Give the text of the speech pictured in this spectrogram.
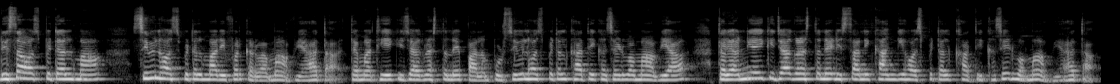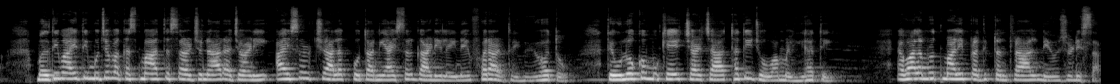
ડીસા હોસ્પિટલમાં સિવિલ હોસ્પિટલમાં રિફર કરવામાં આવ્યા હતા. તેમાંથી એક ઇજાગ્રસ્તને પાલનપુર સિવિલ હોસ્પિટલ ખાતે ખસેડવામાં આવ્યા, ત્યારે અન્ય એક ઇજાગ્રસ્તને ડીસાની ખાનગી હોસ્પિટલ ખાતે ખસેડવામાં આવ્યા હતા. મળતી માહિતી મુજબ અકસ્માત સર્જનાર અજાણી આઈસર ચાલક પોતાની આઈસર ગાડી લઈને ફરાર થઈ ગયો હતો. તેવું લોકો મુખે ચર્ચા થતી જોવા મળી હતી. અહેવાલ અમૃતમાળી પ્રદીપ તંત્રાલ ન્યૂઝ ડીસા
